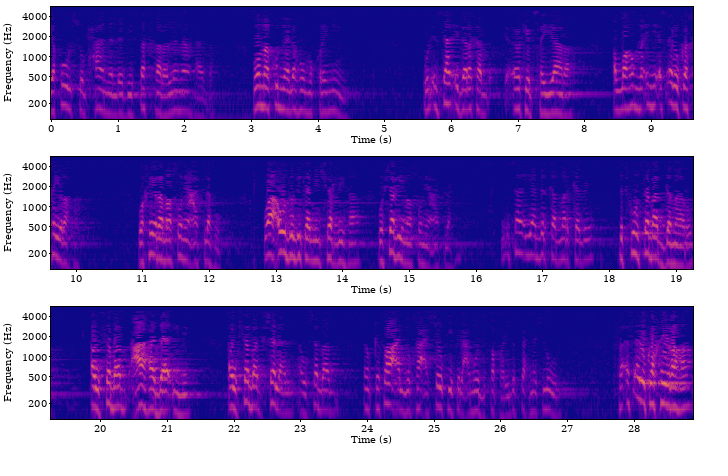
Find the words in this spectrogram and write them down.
يقول سبحان الذي سخر لنا هذا وما كنا له مقرنين. والإنسان إذا ركب, ركب سيارة اللهم إني أسألك خيرها وخير ما صنعت له وأعوذ بك من شرها وشر ما صنعت له. الإنسان أيام يركب مركبة بتكون سبب دماره أو سبب عاهة دائمة أو سبب شلل أو سبب انقطاع النخاع الشوكي في العمود الفقري بيصبح مشلول. فأسألك خيرها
